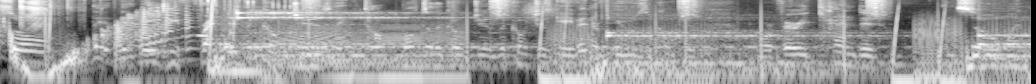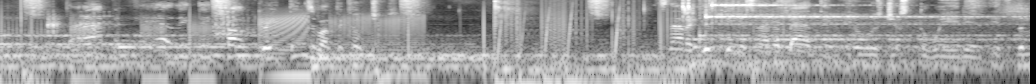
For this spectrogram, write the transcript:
So they, they, they befriended the coaches, they talked well to the coaches, the coaches gave interviews, the coaches were very candid. And so when that happened, yeah, they, they talked great things about the coaches. It's not a good thing, it's not a bad thing. It was just the way it is. It's the,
